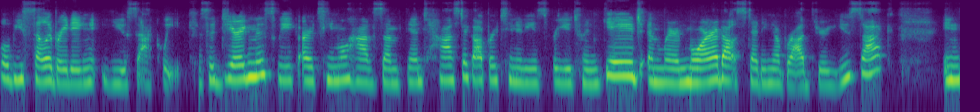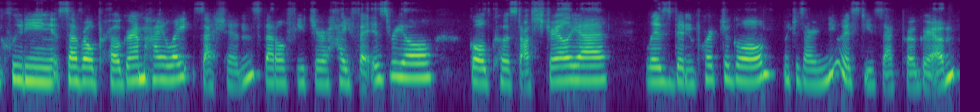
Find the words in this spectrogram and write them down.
we'll be celebrating USAC Week. So, during this week, our team will have some fantastic opportunities for you to engage and learn more about studying abroad through USAC, including several program highlight sessions that'll feature Haifa, Israel, Gold Coast, Australia, Lisbon, Portugal, which is our newest USAC program,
